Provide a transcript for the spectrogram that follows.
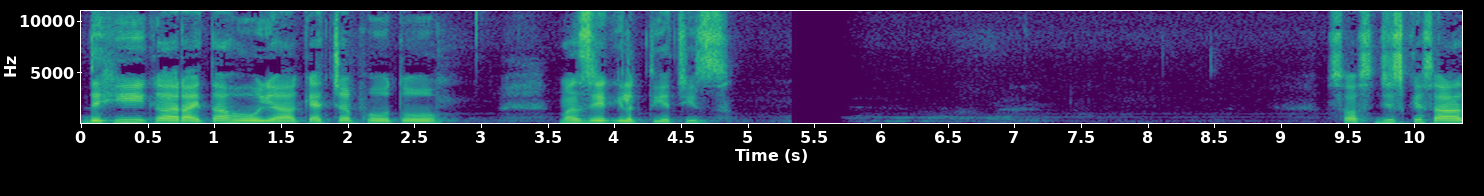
दही का रायता हो या केचप हो तो मज़े की लगती है चीज़। सॉस जिसके साथ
